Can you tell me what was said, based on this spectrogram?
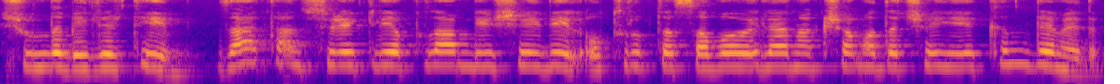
şunu da belirteyim. Zaten sürekli yapılan bir şey değil. Oturup da sabah öğlen akşama da çayı yakın demedim.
